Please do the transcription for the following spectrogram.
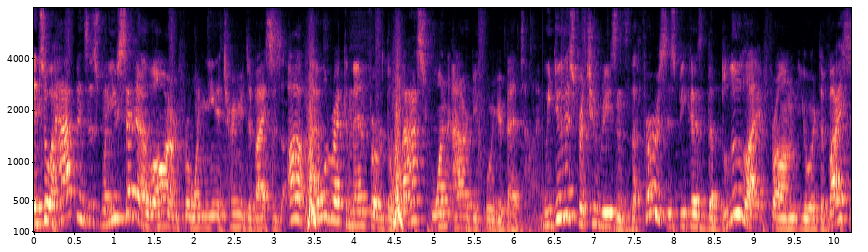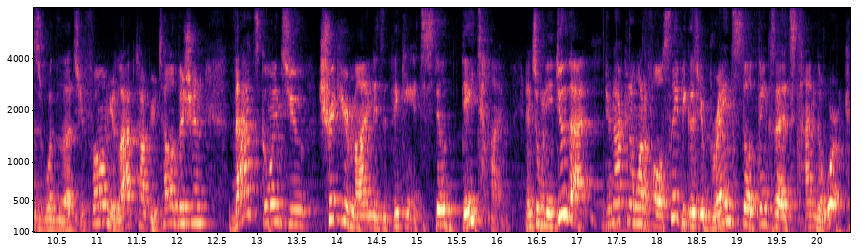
And so what happens is when you set an alarm for when you need to turn your devices off, I would recommend for the last one hour before your bedtime. We do this for two reasons. The first is because the blue light from your devices, whether that's your phone, your laptop, your television, that's going to trick your mind into thinking it's still daytime. And so when you do that, you're not gonna wanna fall asleep because your brain still thinks that it's time to work.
